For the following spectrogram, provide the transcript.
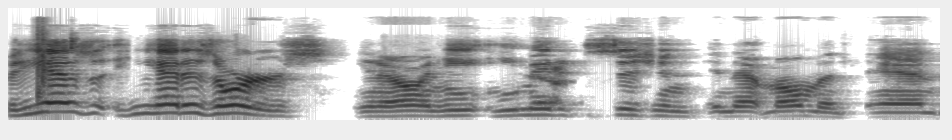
But he has he had his orders, you know, and he he made a decision in that moment, and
